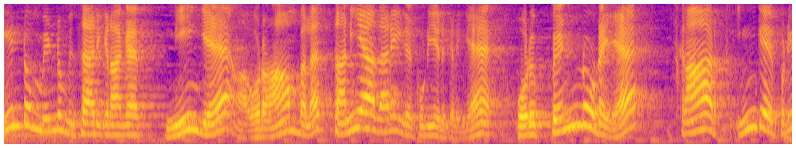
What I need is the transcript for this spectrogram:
மீண்டும் மீண்டும் விசாரிக்கிறாங்க. நீங்க ஒரு ஆம்பளை தனியாக தானே இங்கே குடியிருக்கிறீங்க. ஒரு பெண்ணுடைய ஸ்கார்ஃப் இங்கே எப்படி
